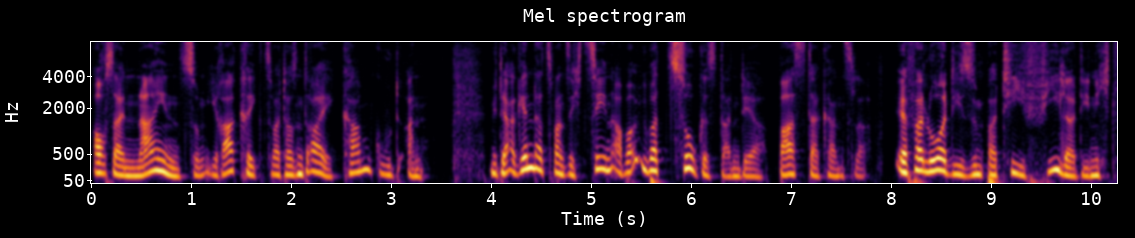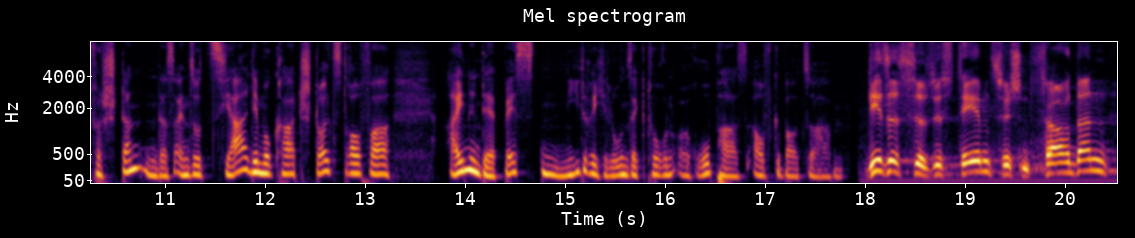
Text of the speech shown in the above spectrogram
Auch sein Nein zum Irakkrieg 2003 kam gut an. Mit der Agenda 2010 aber überzog es dann der Baster-Kanzler. Er verlor die Sympathie vieler, die nicht verstanden, dass ein Sozialdemokrat stolz darauf war, einen der besten Niedriglohnsektoren Europas aufgebaut zu haben. Dieses System zwischen Fördern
